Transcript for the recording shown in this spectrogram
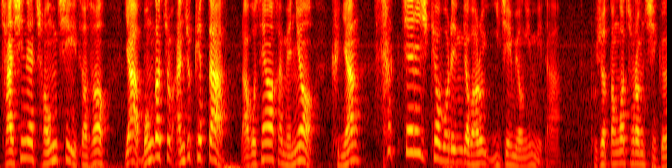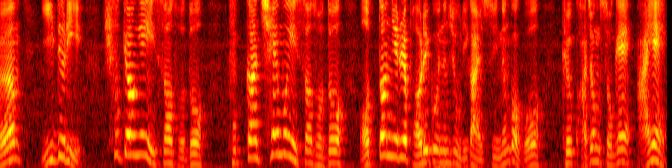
자신의 정치에 있어서 야 뭔가 좀 안 좋겠다라고 생각하면요 그냥 삭제를 시켜버리는 게 바로 이재명입니다. 보셨던 것처럼 지금 이들이 추경에 있어서도 국가 채무에 있어서도 어떤 일을 벌이고 있는지 우리가 알 수 있는 거고 그 과정 속에 아예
